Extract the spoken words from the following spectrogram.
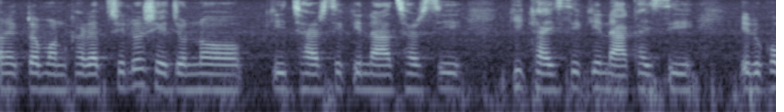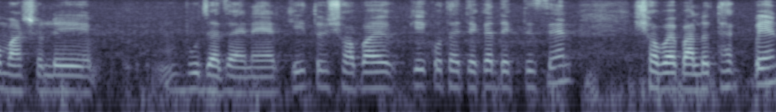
অনেকটা মন খারাপ ছিল সেই জন্য কি ছাড়ছি কি না ছাড়ছি, কি খাইছি কি না খাইছি, এরকম আসলে বোঝা যায় না আর কি। তো সবাইকে কোথায় থেকে দেখতেছেন? সবাই ভালো থাকবেন,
